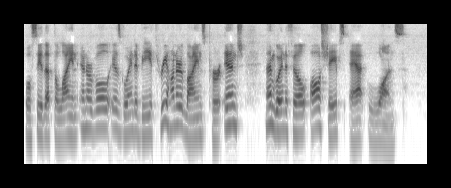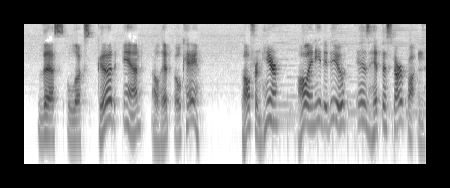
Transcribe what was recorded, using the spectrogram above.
we'll see that the line interval is going to be 300 lines per inch. And I'm going to fill all shapes at once. This looks good and I'll hit OK. Well, from here, all I need to do is hit the start button.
